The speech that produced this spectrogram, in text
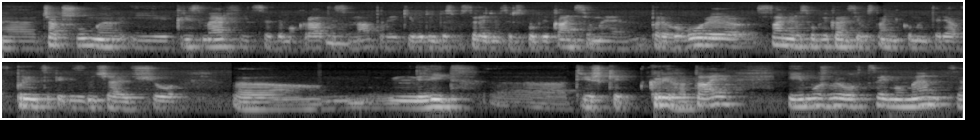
е, Чак Шумер і Кріс Мерфі це демократи, сенатори, які ведуть безпосередньо з республіканцями переговори. Самі республіканці в останніх коментарях в принципі відзначають, що е, лід трішки кригатає, і можливо в цей момент е,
